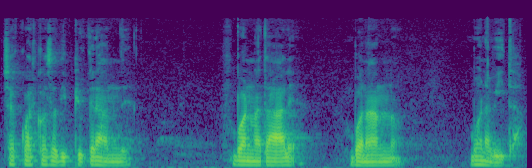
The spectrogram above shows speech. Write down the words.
C'è qualcosa di più grande. Buon Natale, buon anno, buona vita.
